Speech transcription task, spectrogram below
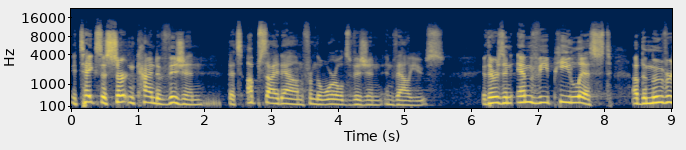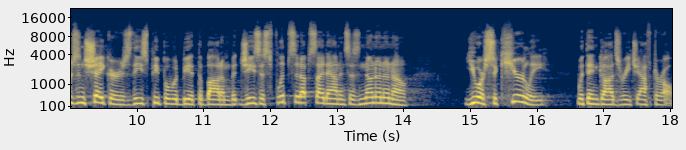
It takes a certain kind of vision that's upside down from the world's vision and values. If there was an MVP list of the movers and shakers, these people would be at the bottom. But Jesus flips it upside down and says, No, no, no, no you are securely within God's reach after all.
